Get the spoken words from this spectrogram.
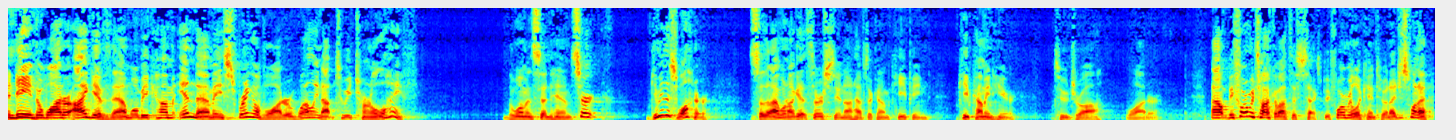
Indeed, the water I give them will become in them a spring of water welling up to eternal life. The woman said to him, Sir, Give me this water so that I will not get thirsty and not have to come keeping, keep coming here to draw water. Now, before we talk about this text, before we look into it, I just want to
